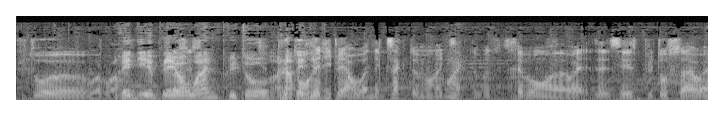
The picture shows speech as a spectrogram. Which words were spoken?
Plutôt, ouais, voilà. Ready Player Ça, One plutôt à la Plutôt Ready. Ready Player One, exactement, exactement. C'est très bon, ouais, c'est plutôt ça, ouais.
